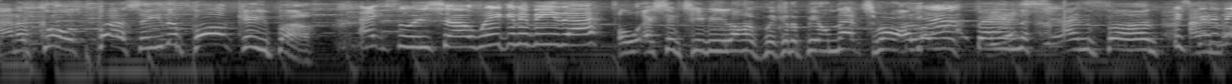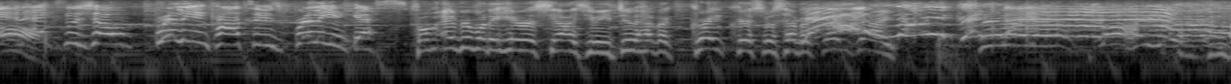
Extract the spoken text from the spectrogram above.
And of course, Percy the Park Keeper. Excellent show. We're going to be there. Oh, SMTV Live, we're going to be on that tomorrow, along Yeah, with Ben yes, yes. and Fern It's going to be Art. an excellent show. Brilliant cartoons, brilliant guests. From everybody here at CITV, do have a great Christmas, have a great day. Merry See you later. Bye.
